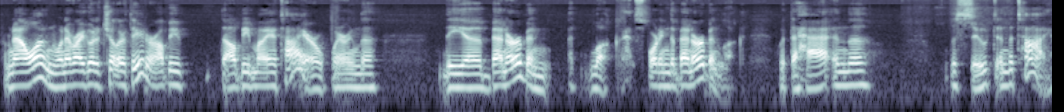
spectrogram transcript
From now on, whenever I go to Chiller Theater, I'll be that'll be my attire, wearing the the uh, Ben Urban look, sporting the Ben Urban look, with the hat and the the suit and the tie.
